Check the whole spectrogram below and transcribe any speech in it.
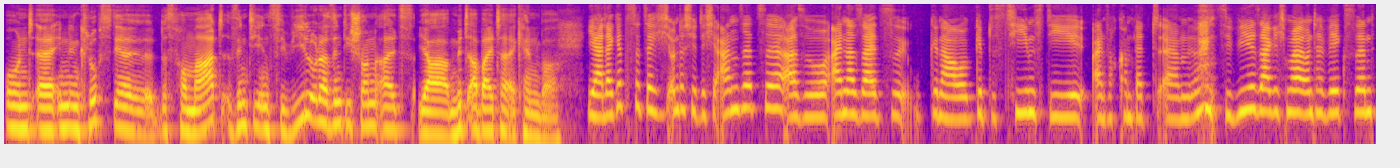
Und äh, in den Clubs, der, das Format, sind die in Zivil oder sind die schon als ja, Mitarbeiter erkennbar? Ja, da gibt es tatsächlich unterschiedliche Ansätze. Also einerseits, genau, gibt es Teams, die einfach komplett ähm, zivil, sage ich mal, unterwegs sind.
